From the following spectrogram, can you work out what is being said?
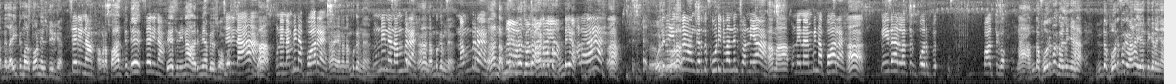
அந்த லைட் மரத்தோட நிறுத்திருக்கேன் சரிண்ணா அவனை பார்த்துட்டு சரிண்ணா. பேசுனீங்கன்னா அருமையா பேசுவான் சரிண்ணா. உன்னை நம்பி நான் போறேன். ஆ என்ன நம்புக்கண்ணு உன்னை நான் நம்புறேன். நம்புக்கண்ணு நம்புறேன். நம்பிதான் சொல்றேன். ஆக மொத்தம் முண்டையா அங்க இருந்து கூட்டிட்டு வந்தேன்னு சொன்னியா? ஆமா. உன்னை நம்பி நான் போறேன். நீதான் எல்லாத்துக்கும் பொறுப்பு. பாத்துக்கோ. நான் அந்த பொறுப்புக்கு வரலீங்க. இந்த பொறுப்புக்கு வேணா ஏத்துக்கிறேங்க.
